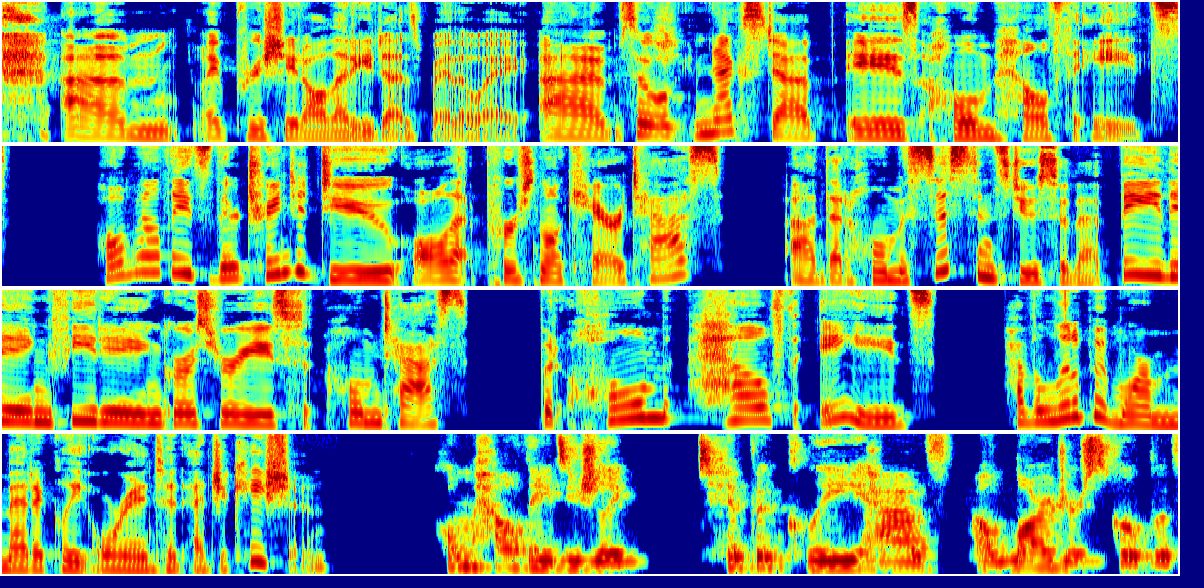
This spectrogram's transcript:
um, I appreciate all that he does, by the way. Um, so next up is home health aides. Home health aides, they're trained to do all that personal care tasks uh, that home assistants do. So that bathing, feeding, groceries, home tasks. But home health aides have a little bit more medically oriented education. Home health aides usually typically have a larger scope of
